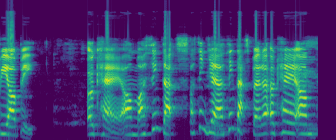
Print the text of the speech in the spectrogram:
BRB. Okay, um, I think that's, I think, yeah, I think that's better. Okay, um,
